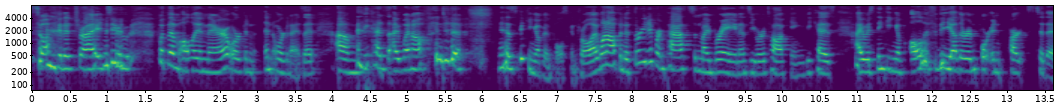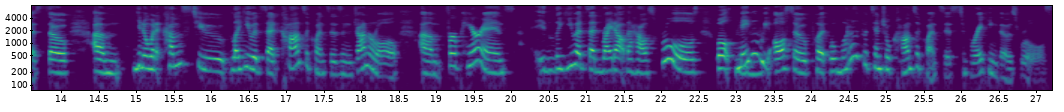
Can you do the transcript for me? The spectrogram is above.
so I'm going to try to put them all in there or and organize it. Um, because I went off into speaking of impulse control, I went off into three different paths in my brain as you were talking because I was thinking of all of the other important parts to this. So, um, you know, when it comes to like you had said, consequences in general um, for parents, like you had said write out the house rules well maybe mm-hmm. we also put well what are the potential consequences to breaking those rules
